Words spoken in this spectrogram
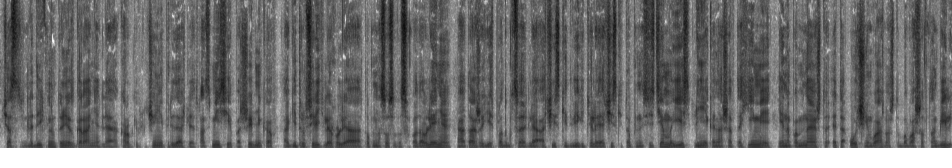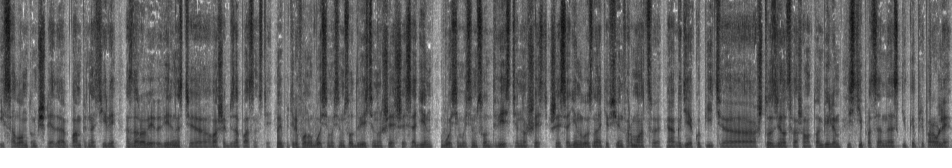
в частности для двигательного внутреннего сгорания, для коробки включения передач, для трансмиссии, подшипников, а, гидроусилителя руля, топливо-насоса высокого давления. А также есть продукция для очистки двигателя и очистки топливной системы. Есть линейка нашей автохимии. И напоминаю, что это очень важно, чтобы ваш автомобиль и салон в том числе да, вам приносили здоровье уверенность э, в вашей безопасности. Ну и по телефону 8 800 200 0661, 8 800 200 0661 вы узнаете всю информацию, э, где купить, э, что сделать с вашим автомобилем. 10% скидка при пароле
